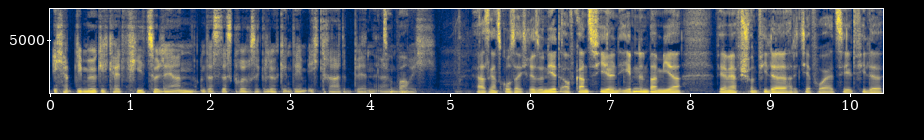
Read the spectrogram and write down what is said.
ich habe die Möglichkeit, viel zu lernen und das ist das größte Glück, in dem ich gerade bin. Super. Ich ja, ist ganz großartig. Resoniert auf ganz vielen Ebenen bei mir. Wir haben ja schon viele, hatte ich dir vorher erzählt, viele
